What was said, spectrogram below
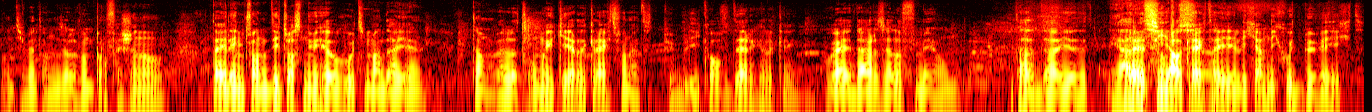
want je bent dan zelf een professional, dat je denkt van dit was nu heel goed, maar dat je dan wel het omgekeerde krijgt vanuit het publiek of dergelijke? Hoe ga je daar zelf mee om? Dat, dat je, ja, dat je het signaal krijgt dat je je lichaam niet goed beweegt.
